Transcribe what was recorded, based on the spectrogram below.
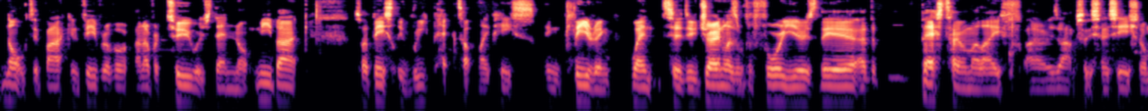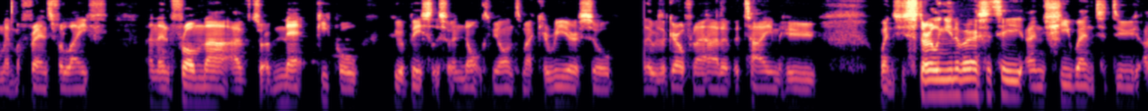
knocked it back in favour of another two, which then knocked me back. So I basically re-picked up my pace in clearing. Went to do journalism for four years there. At the best time of my life. I was absolutely sensational. Met my friends for life, and then from that, I've sort of met people who have basically sort of knocked me onto my career. So there was a girlfriend I had at the time who went to Stirling University, and she went to do a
